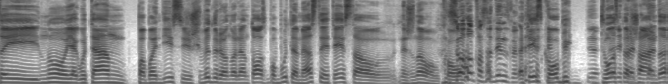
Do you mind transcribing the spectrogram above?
tai, nu, jeigu ten pabandysi iš vidurio nuo lentos babutę mes, tai ateis tau, nežinau, kol, pasadins. ateis Kobe, duos per žandą,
